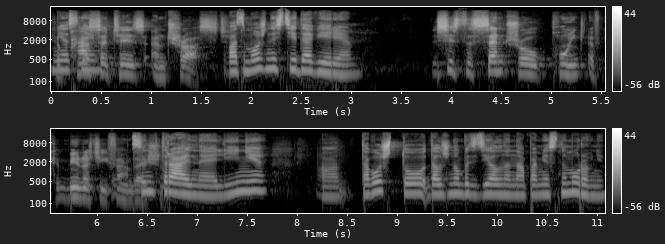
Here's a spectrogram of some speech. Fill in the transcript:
местные, capacities, and trust. возможности и доверие. This is the central point of community foundation. Центральная линия а, того, что должно быть сделано на поместном уровне.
